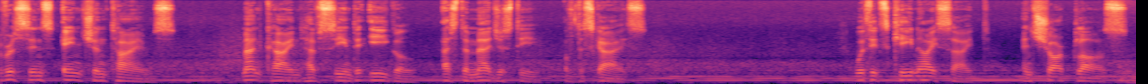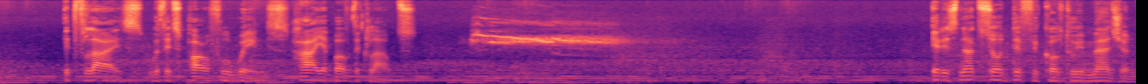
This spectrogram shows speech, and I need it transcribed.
Ever since ancient times, mankind have seen the eagle as the majesty of the skies. With its keen eyesight and sharp claws, it flies with its powerful wings high above the clouds. It is not so difficult to imagine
